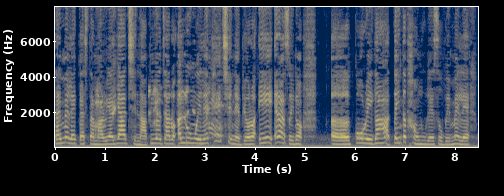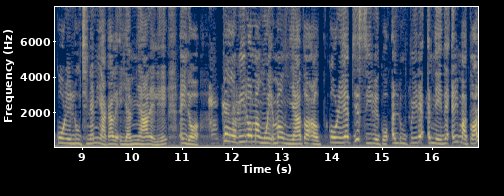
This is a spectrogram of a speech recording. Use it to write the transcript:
ဒါပေမဲ့လည်း customer တွေကရချင်တာပြီးတော့ကြတော့အလူငွေလည်းထည့်ချင်တယ်ပြောတော့အေးအဲ့ဒါဆိုရင်တော့ အဲကိုတွေကတိမ့်တစ်ထောင်လူတယ်ဆိုပေမဲ့လည်းကိုတွေလူချင်တဲ့နေရာကလည်းအရန်များတယ်လေအဲ့တော့ပို့ပြီးတော့မှငွေအမောက်များတော့အောင်ကိုတွေရဲ့ပစ္စည်းတွေကိုအလူပေးတဲ့အနေနဲ့အဲ့ဒီမှာသွား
